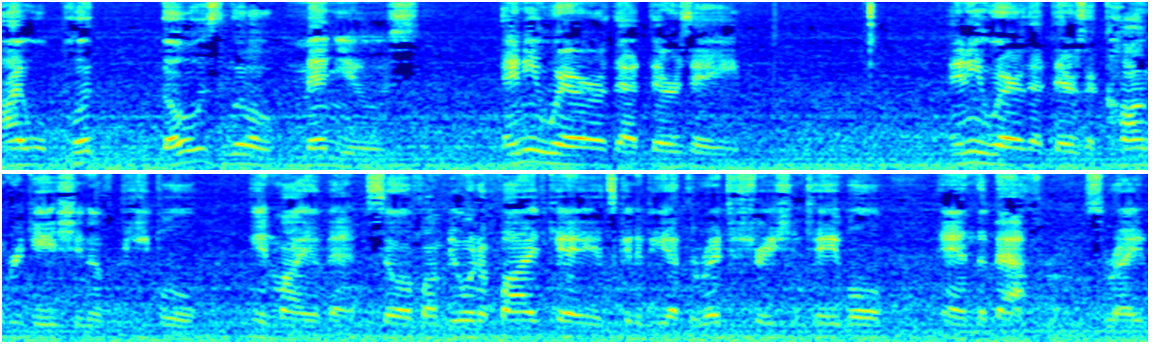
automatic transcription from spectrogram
I will put those little menus anywhere that there's a anywhere that there's a congregation of people in my event. So if I'm doing a 5K, it's going to be at the registration table and the bathrooms, right?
